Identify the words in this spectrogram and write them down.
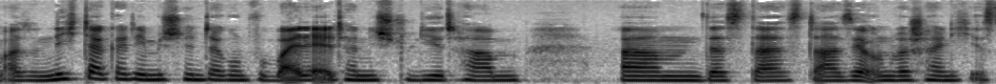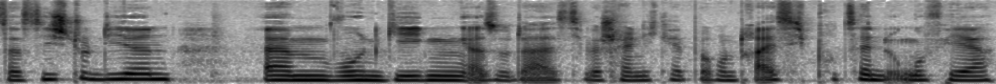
also nicht akademischen Hintergrund, wo beide Eltern nicht studiert haben, ähm, dass das da sehr unwahrscheinlich ist, dass sie studieren. Ähm, wohingegen, also da ist die Wahrscheinlichkeit bei rund 30 Prozent ungefähr,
